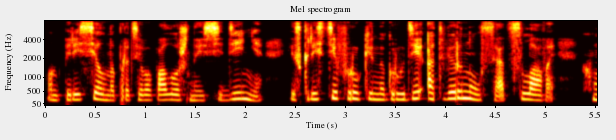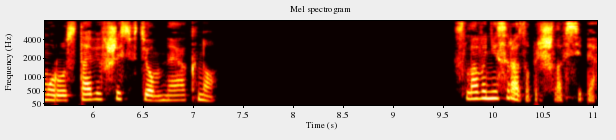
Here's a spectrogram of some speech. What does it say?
он пересел на противоположное сиденье и, скрестив руки на груди, отвернулся от славы, хмуро уставившись в темное окно. Слава не сразу пришла в себя.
